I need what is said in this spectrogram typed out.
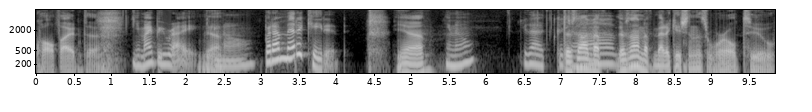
qualified to. You might be right. Yeah. You know, but I'm medicated. Yeah, You know, You got a good there's job. not enough. There's not enough medication in this world to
